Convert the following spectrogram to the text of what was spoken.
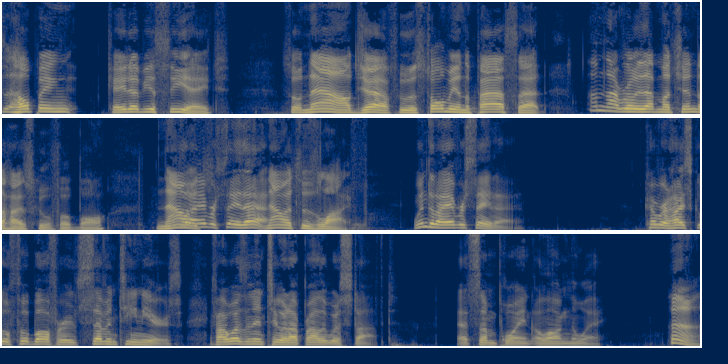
helping KWCH. So now Jeff, who has told me in the past that I'm not really that much into high school football, now when did I ever say that? now it's his life. When did I ever say that? Covered high school football for 17 years. If I wasn't into it, I probably would have stopped at some point along the way. Huh?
